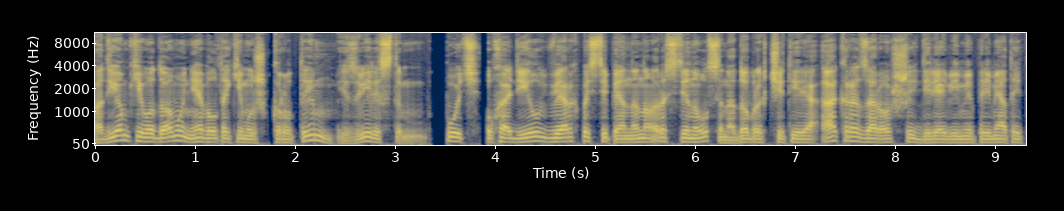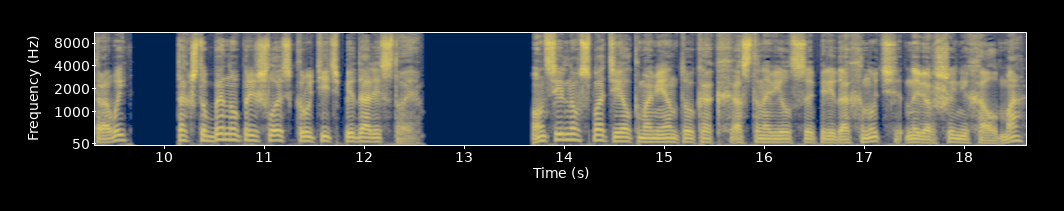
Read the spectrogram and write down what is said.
Подъем к его дому не был таким уж крутым, извилистым. Путь уходил вверх постепенно, но растянулся на добрых четыре акра, заросшей деревьями примятой травы, так что Бену пришлось крутить педали стоя. Он сильно вспотел к моменту, как остановился передохнуть на вершине холма,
